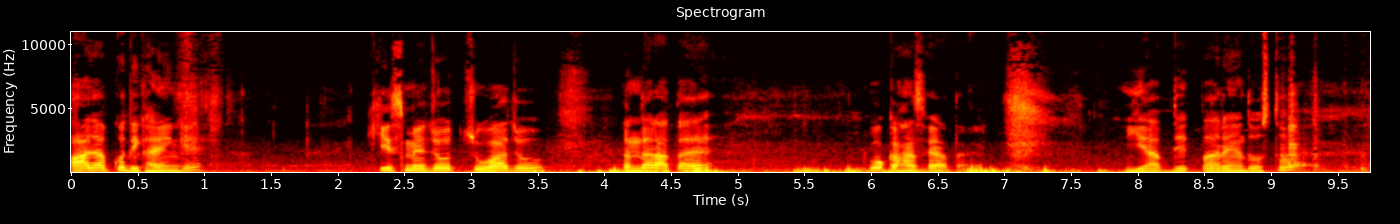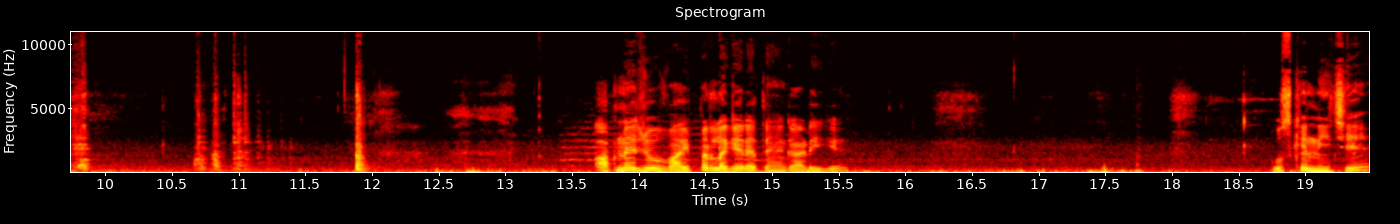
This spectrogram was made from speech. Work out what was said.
आज आपको दिखाएँगे कि इसमें जो चूहा जो अंदर आता है, वो कहाँ से आता है। ये आप देख पा रहे हैं दोस्तों। अपने जो वाइपर लगे रहते हैं गाड़ी के, उसके नीचे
